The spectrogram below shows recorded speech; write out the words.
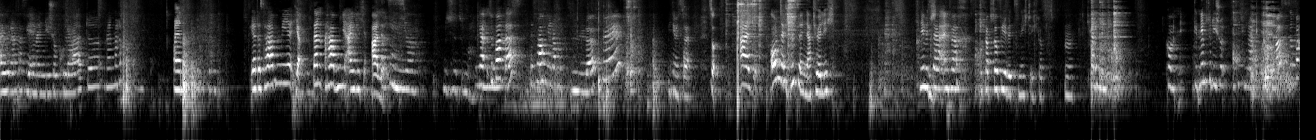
also das, was wir immer in die Schokolade reinmachen. Ähm, ja, das haben wir. Ja, dann haben wir eigentlich alles. Ja, machen. Ja, super, das. Jetzt brauchen wir noch einen Löffel. Ich nehme jetzt zwei. So, also, und eine Schüssel natürlich. Ich nehme jetzt da einfach. Ich glaube, so viel wird es nicht. Ich glaube, ich kann nicht. Komm, ne- nimmst du die Schüssel raus, super?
